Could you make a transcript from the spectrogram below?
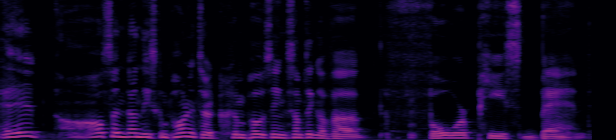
It all said and done, these components are composing something of a four-piece band,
